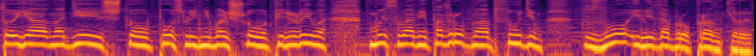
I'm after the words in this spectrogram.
то я надеюсь, что после небольшого перерыва мы с вами подробно обсудим зло или добро пранкеры.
